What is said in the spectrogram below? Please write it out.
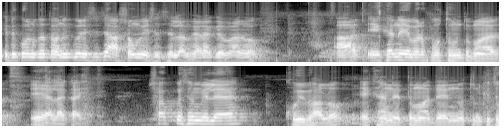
কিন্তু কলকাতা অনেকবার এসেছে, আসামও এসেছিলাম এর আগে বারও আর এখানে এবার প্রথম তোমার এই এলাকায়। সব কিছু মিলে খুবই ভালো। এখানে তোমাদের নতুন কিছু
